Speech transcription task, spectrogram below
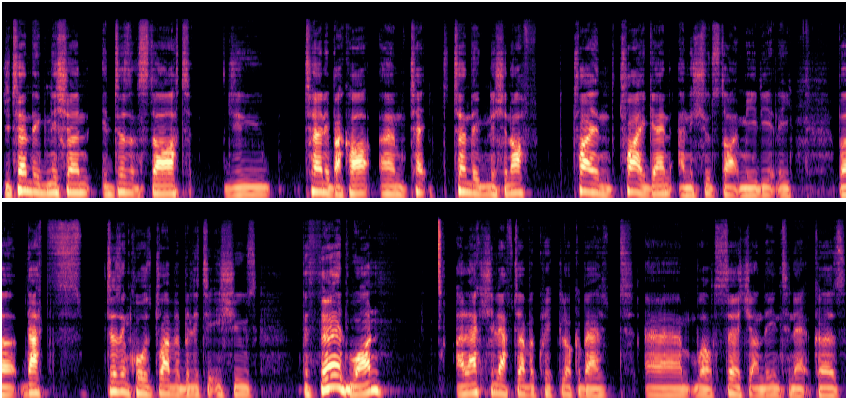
you turn the ignition, it doesn't start. You turn it back off, um, turn the ignition off, try and try again, and it should start immediately. But that doesn't cause drivability issues. The third one, I'll actually have to have a quick look about, um, well, search it on the internet because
